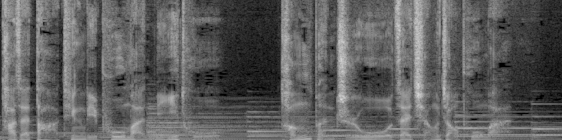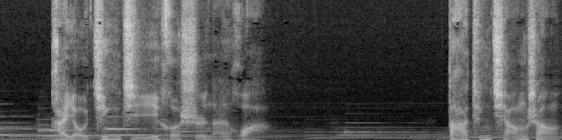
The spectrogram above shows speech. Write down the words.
他在大厅里铺满泥土，藤本植物在墙角铺满，还有荆棘和石楠花。大厅墙上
